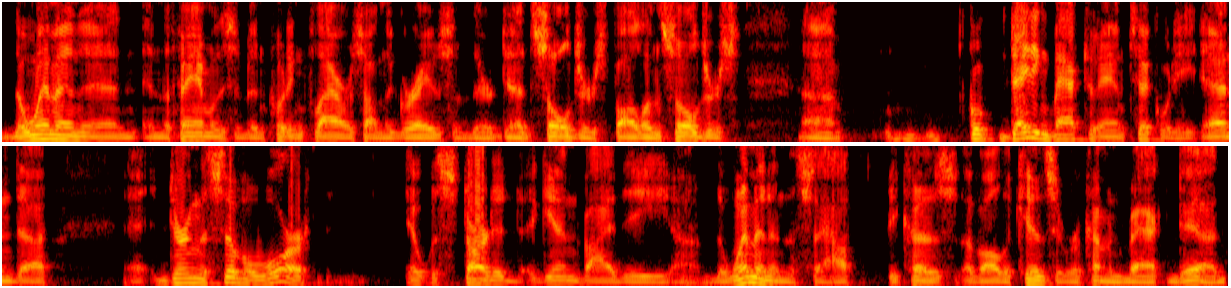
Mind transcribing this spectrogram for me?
The women and, and the families have been putting flowers on the graves of their dead soldiers, fallen soldiers. Uh, dating back to antiquity. And uh, during the Civil War, it was started again by the uh, the women in the South because of all the kids that were coming back dead,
